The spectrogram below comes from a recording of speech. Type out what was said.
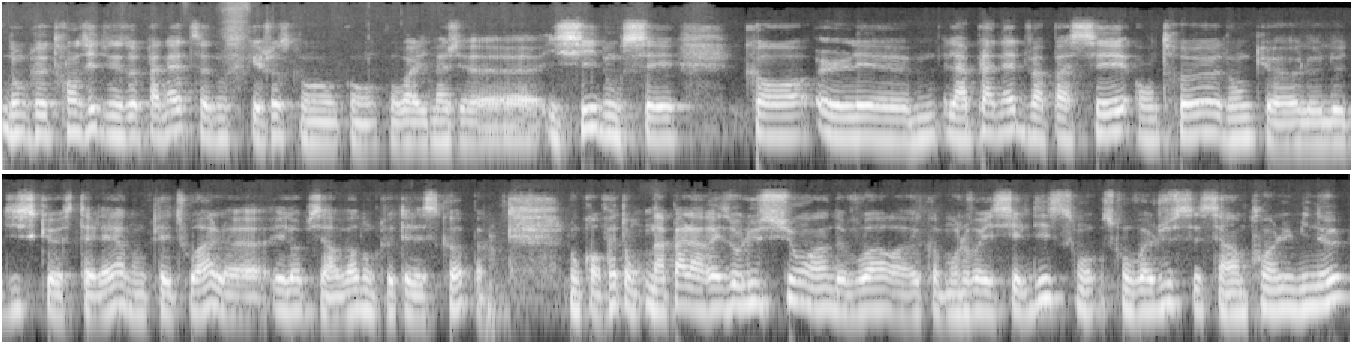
donc le transit d'une exoplanète, c'est quelque chose qu'on voit à l'image ici. Donc c'est quand la planète va passer entre donc euh, le, disque stellaire, donc l'étoile, euh, et l'observeur, donc le télescope. Donc en fait, on n'a pas la résolution hein, de voir, euh, comme on le voit ici, le disque. Ce qu'on voit juste, c'est un point lumineux.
